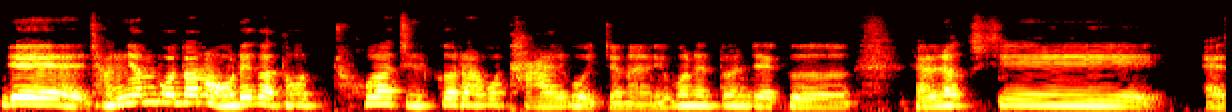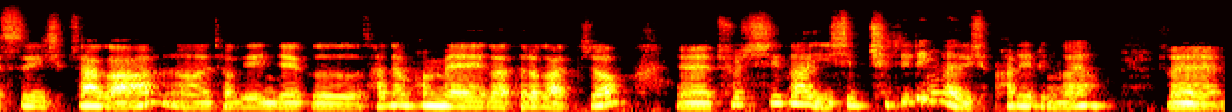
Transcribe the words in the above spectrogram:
이제 작년보다는 올해가 더 좋아질 거라고 다 알고 있잖아요. 이번에 또 이제 그 갤럭시 S24가 어, 저기 이제 그 사전 판매가 들어갔죠. 예, 출시가 27일인가 28일인가요? 예,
